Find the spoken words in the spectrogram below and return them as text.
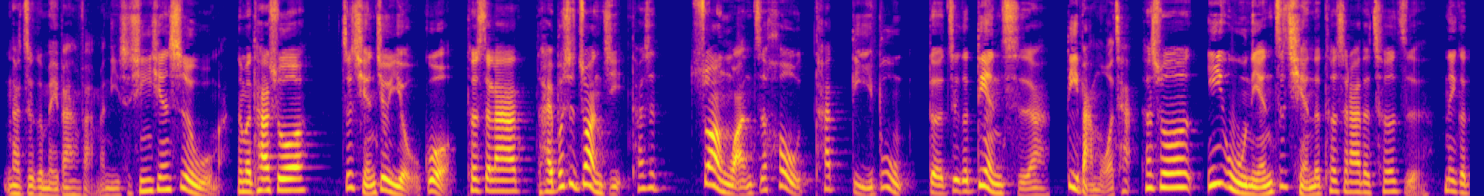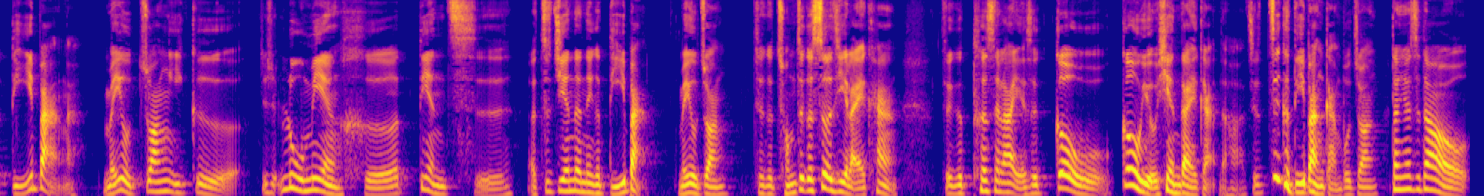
那这个没办法嘛，你是新鲜事物嘛。那么他说之前就有过特斯拉，还不是撞击，它是撞完之后，它底部。的这个电池啊，地板摩擦。他说，一五年之前的特斯拉的车子，那个底板啊，没有装一个，就是路面和电池呃之间的那个底板没有装。这个从这个设计来看，这个特斯拉也是够够有现代感的哈。就这个底板敢不装？大家知道，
